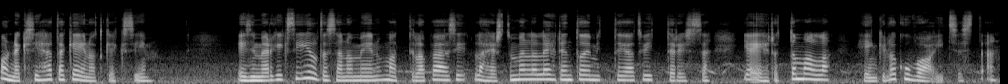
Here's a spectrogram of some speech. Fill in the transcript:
Onneksi hätä keinot keksii. Esimerkiksi Iltasanomiin Mattila pääsi lähestymällä lehden toimittajaa Twitterissä ja ehdottamalla henkilökuvaa itsestään.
